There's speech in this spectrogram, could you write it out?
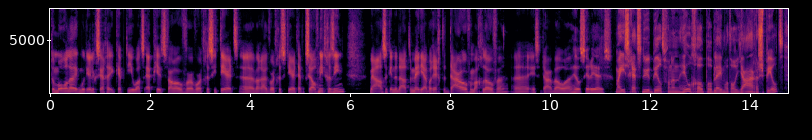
te morrelen. Ik moet eerlijk zeggen, ik heb die WhatsAppjes waarover wordt geciteerd, waaruit wordt geciteerd, heb ik zelf niet gezien. Maar ja, als ik inderdaad de mediaberichten daarover mag geloven, uh, is het daar wel heel serieus. Maar je schetst nu het beeld van een heel groot probleem wat al jaren speelt.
